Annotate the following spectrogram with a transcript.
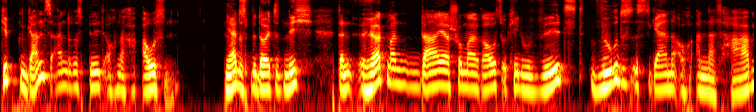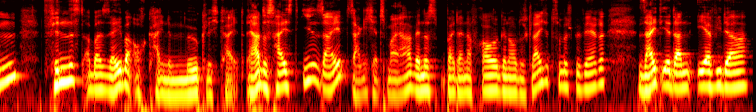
Gibt ein ganz anderes Bild auch nach außen. Ja, das bedeutet nicht, dann hört man da ja schon mal raus, okay, du willst, würdest es gerne auch anders haben, findest aber selber auch keine Möglichkeit. Ja, das heißt, ihr seid, sage ich jetzt mal, ja, wenn es bei deiner Frau genau das gleiche zum Beispiel wäre, seid ihr dann eher wieder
